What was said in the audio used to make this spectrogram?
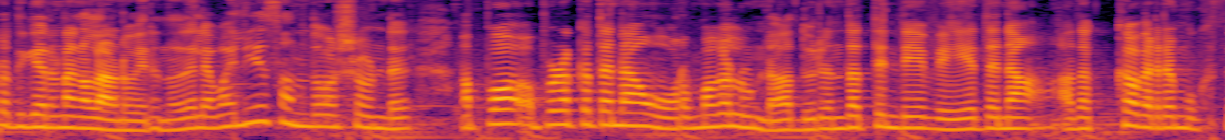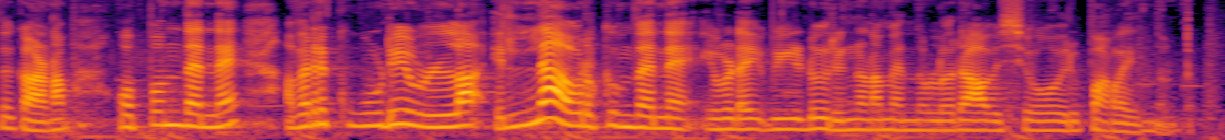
പ്രതികരണങ്ങളാണ് വരുന്നത് അല്ലെ? വലിയ സന്തോഷമുണ്ട്. അപ്പോൾ അപ്പോഴൊക്കെ തന്നെ ആ ഓർമ്മകളുണ്ട്. ആ ദുരന്തത്തിന്റെ വേദന അതൊക്കെ അവരുടെ മുഖത്ത് കാണാം. ഒപ്പം തന്നെ അവരുടെ കൂടെയുള്ള എല്ലാവർക്കും തന്നെ ഇവിടെ വീട് ഒരുങ്ങണം എന്നുള്ളൊരു ആവശ്യവും അവർ പറയുന്നുണ്ട്.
